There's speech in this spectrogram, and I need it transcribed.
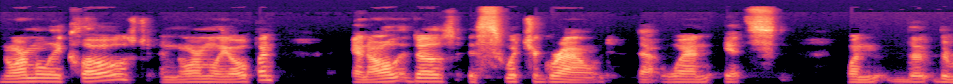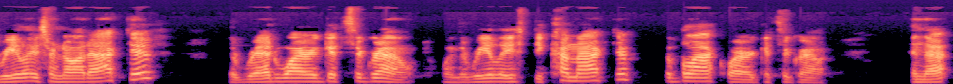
normally closed and normally open, and all it does is switch a ground that when it's when the, the relays are not active, the red wire gets the ground. When the relays become active, the black wire gets the ground. And that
